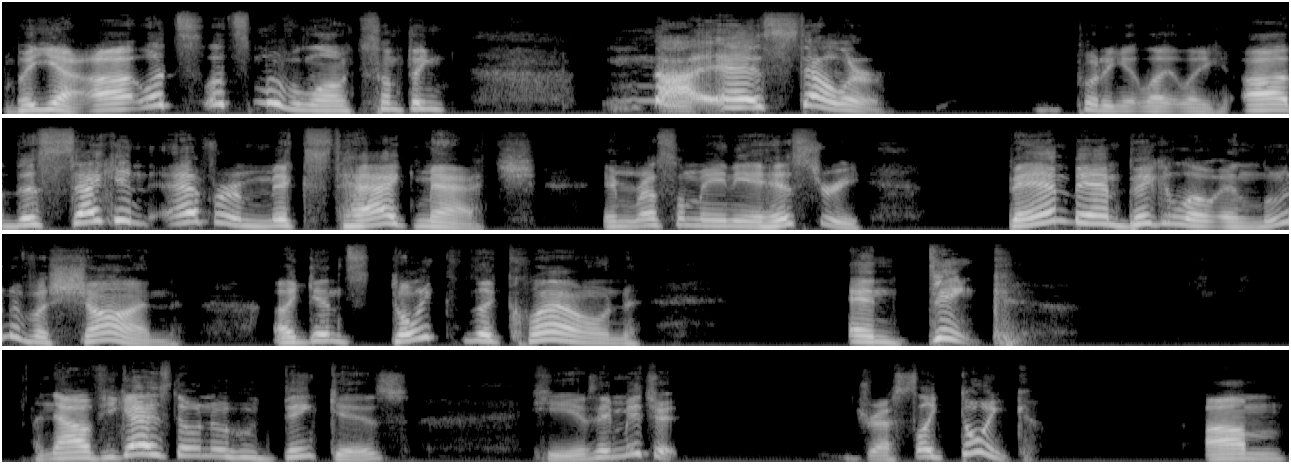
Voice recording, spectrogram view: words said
But yeah, uh, let's let's move along to something not as stellar, putting it lightly. Uh, the second ever mixed tag match in WrestleMania history: Bam Bam Bigelow and Luna Vachon against Doink the Clown and Dink. Now, if you guys don't know who Dink is, he is a midget dressed like Doink. Um,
